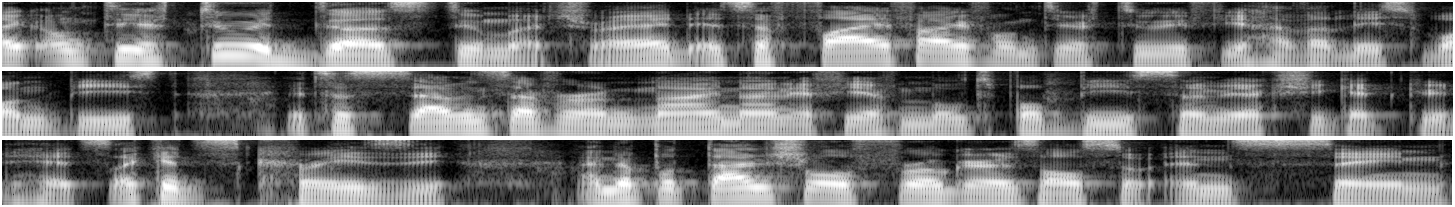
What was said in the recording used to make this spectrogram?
Like on tier 2, it does too much, right? It's a 5 5 on tier 2 if you have at least one beast. It's a 7 7 or 9 9 if you have multiple beasts and you actually get good hits. Like it's crazy. And the potential of Frogger is also insane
